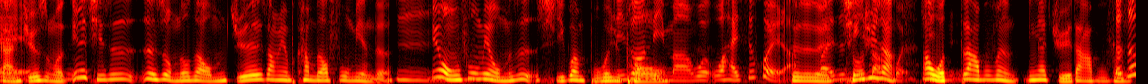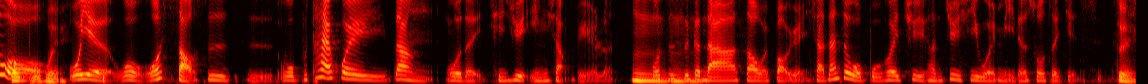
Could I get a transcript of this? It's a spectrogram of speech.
感觉什么，因为其实认识我们都知道，我们绝对上面看不到负面的，嗯，因为我们负面我们是习惯不会去。你说你吗？我我还是会啦。对对对，情绪上，那我大部分应该绝大部分，可是我都不会。我也我我少是指我不太会让我的情绪影响别人，嗯，我只是跟大家稍微抱怨一下，但是我不会去很巨细靡遗的说这件事。对，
